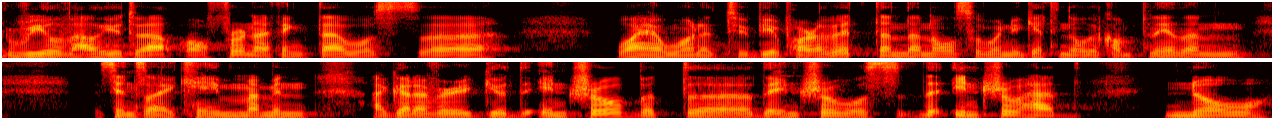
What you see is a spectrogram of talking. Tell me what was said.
real value to offer. And I think that was uh, why I wanted to be a part of it. And then also when you get to know the company, then since I came, I mean, I got a very good intro, but uh, the intro was the intro had no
